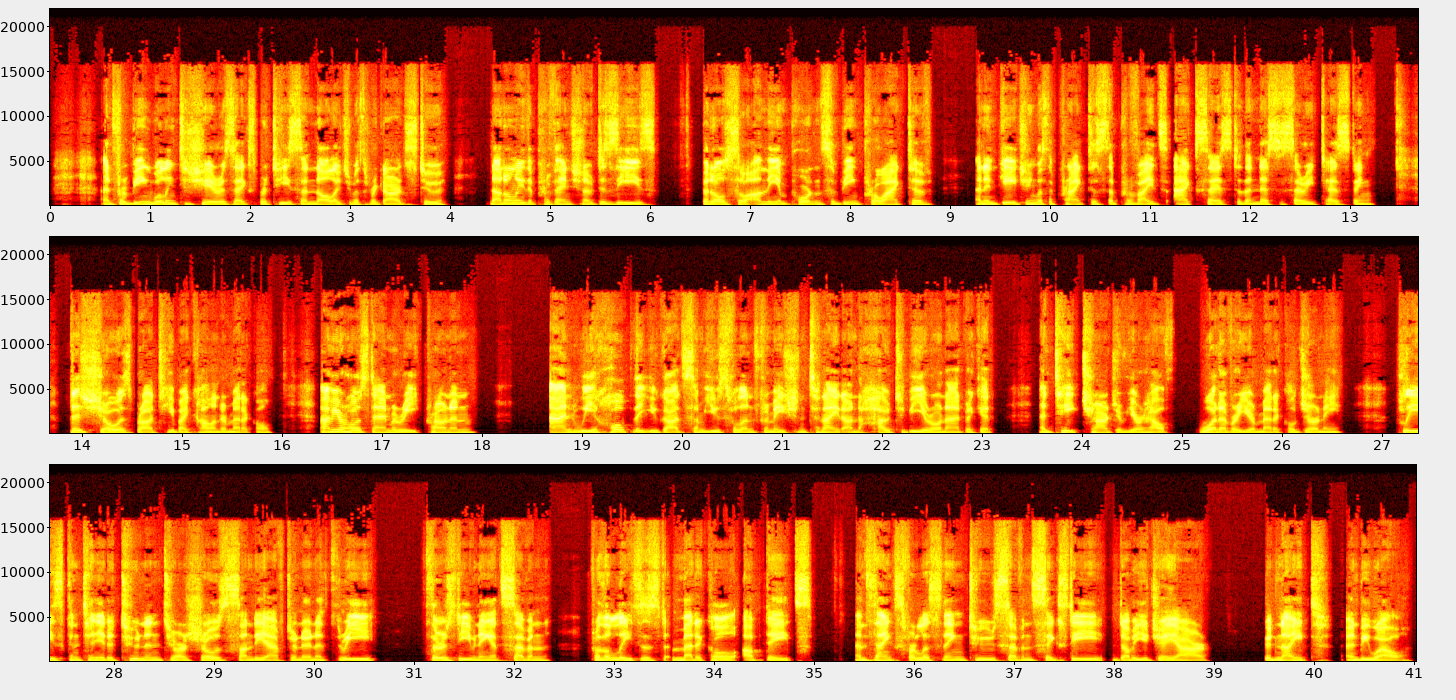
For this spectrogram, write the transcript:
and for being willing to share his expertise and knowledge with regards to not only the prevention of disease, but also on the importance of being proactive and engaging with a practice that provides access to the necessary testing. This show is brought to you by Kolender Medical. I'm your host, Anne Marie Cronin, and we hope that you got some useful information tonight on how to be your own advocate and take charge of your health, whatever your medical journey. Please continue to tune in to our shows Sunday afternoon at 3, Thursday evening at 7 for the latest medical updates. And thanks for listening to 760 WJR. Good night and be well.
